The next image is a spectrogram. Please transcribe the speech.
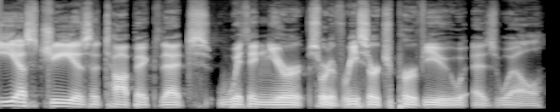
ESG is a topic that's within your sort of research purview as well.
